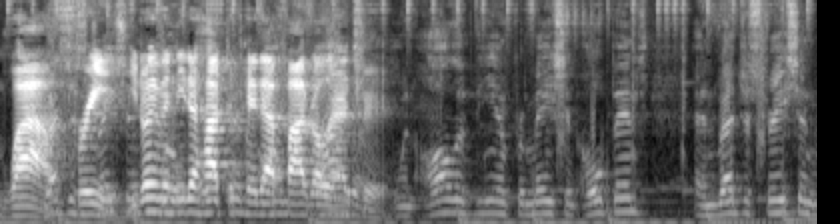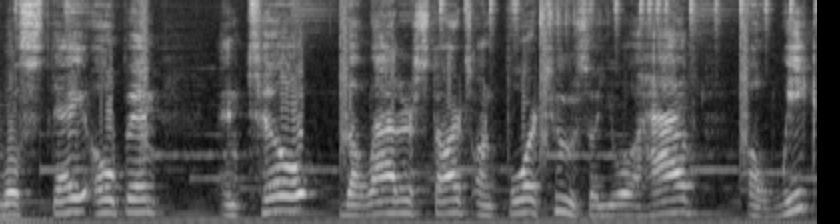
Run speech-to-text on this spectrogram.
Wow, free. You don't even need to have to pay that five dollar entry. When all of the information opens, and registration will stay open until the ladder starts on 4-2. So you will have a week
